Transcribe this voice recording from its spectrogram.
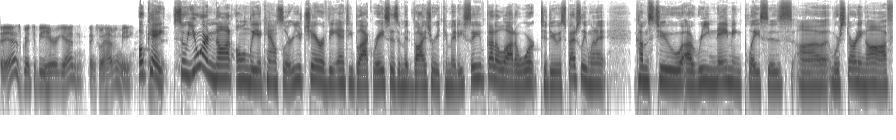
Yeah, it's great to be here again. Thanks for having me. Okay, so you are not only a councillor, you're chair of the Anti Black Racism Advisory Committee. So you've got a lot of work to do, especially when it comes to uh, renaming places. Uh, we're starting off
